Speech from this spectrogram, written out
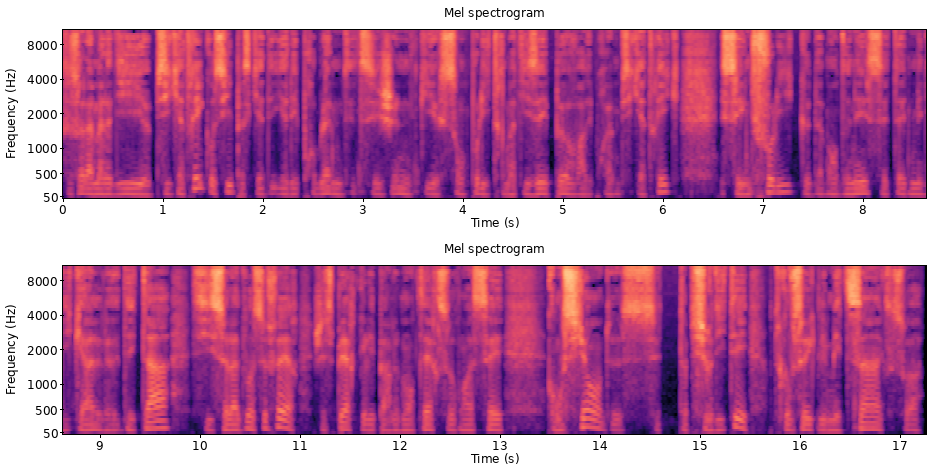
que ce soit la maladie euh, psychiatrique aussi, parce qu'il y, y, a des problèmes, ces jeunes qui sont polytraumatisés peuvent avoir des problèmes psychiatriques. C'est une folie que d'abandonner cette aide médicale d'État si cela doit se faire. J'espère que les parlementaires seront assez conscients de cette absurdité. En tout cas, vous savez que les médecins, que ce soit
